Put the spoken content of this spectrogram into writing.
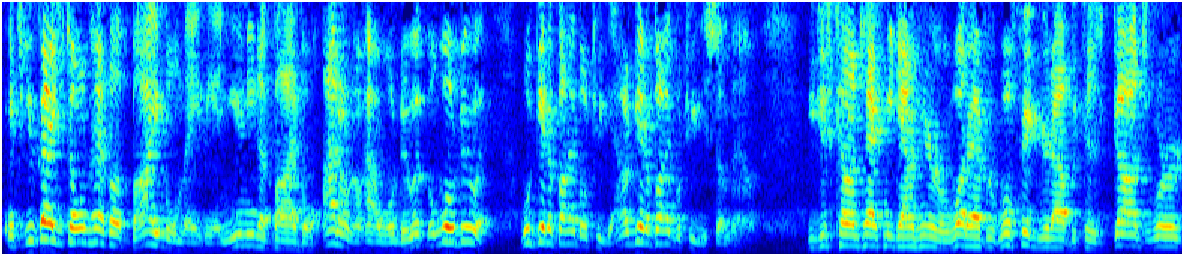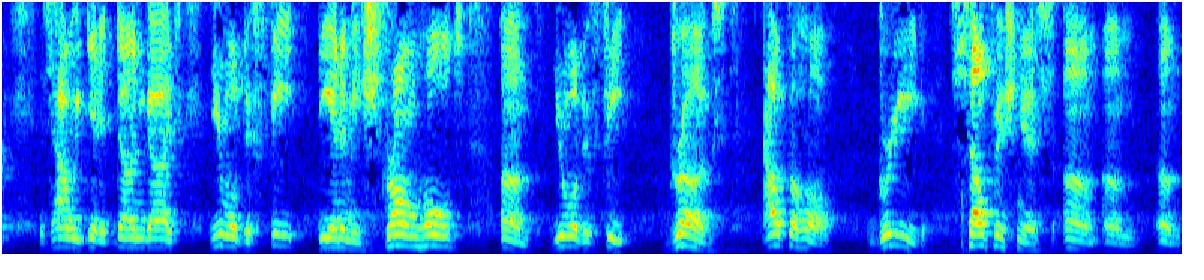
if you guys don't have a Bible maybe and you need a Bible, I don't know how we'll do it, but we'll do it. We'll get a Bible to you. I'll get a Bible to you somehow. You just contact me down here or whatever. We'll figure it out because God's Word is how we get it done, guys. You will defeat the enemy's strongholds Um, you will defeat drugs, alcohol, greed, selfishness, um, um, um,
